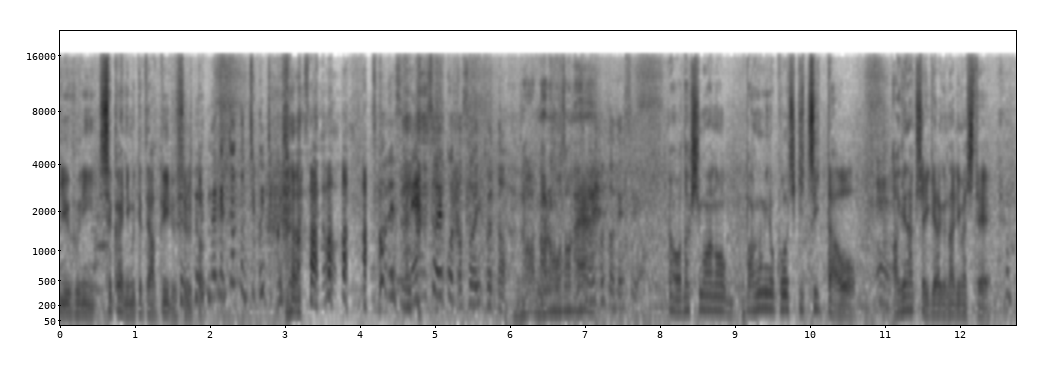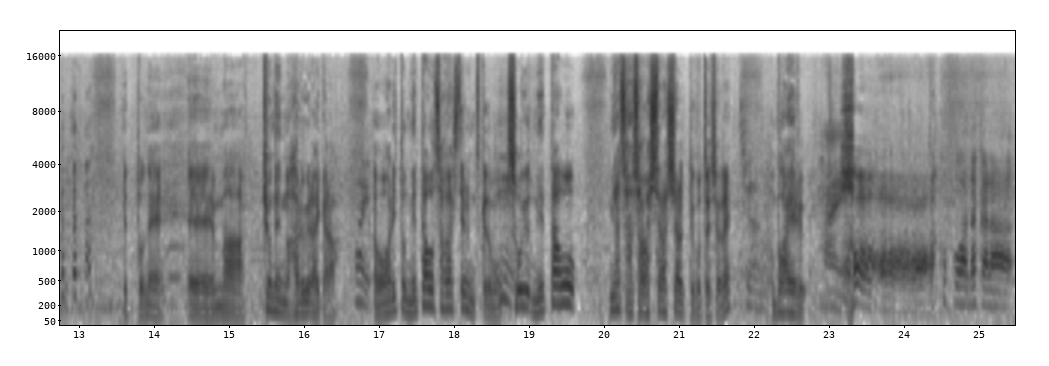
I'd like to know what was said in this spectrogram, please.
いうふうに世界に向けてアピールすると。なんかちょっとチクチクしますけど そうですね。そういうことそういうこと。あなるほどそういうねことですよ。私もあの番組の公式ツイッターをええ。上げなくちゃいけなくなりまして。えっとね、えーまあ去年の春ぐらいからはい。割とネタを探してるんですけども、ええ。そういうネタを皆さん探してらっしゃるってことですよね。映える。はい。はあ。ここはだから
